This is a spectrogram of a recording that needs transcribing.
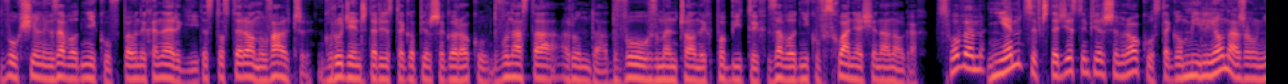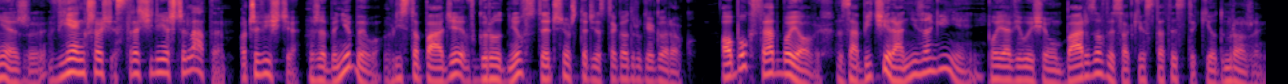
Dwóch silnych zawodników, pełnych energii, testosteronu walczy. Grudzień 41 roku, dwunasta runda. Dwóch zmęczonych, pobitych zawodników schłania się na nogach. Słowem, Niemcy w 41 roku z tego miliona żołnierzy większość stracili jeszcze latem. Oczywiście, żeby nie było. W listopadzie, w grudniu, w styczniu 42 roku. Obok strat bojowych, zabici, ranni, zaginieni, pojawiły się bardzo wysokie statystyki odmrożeń,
